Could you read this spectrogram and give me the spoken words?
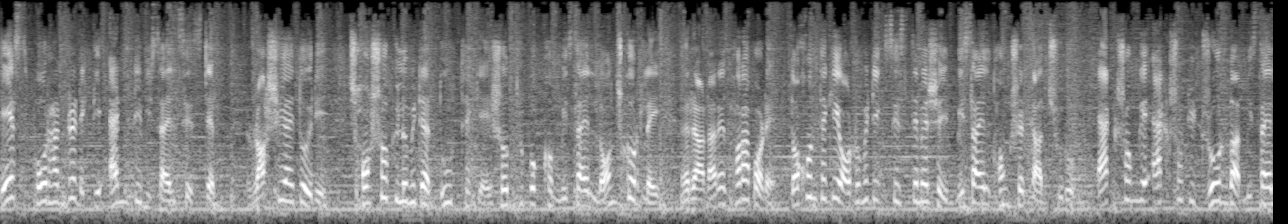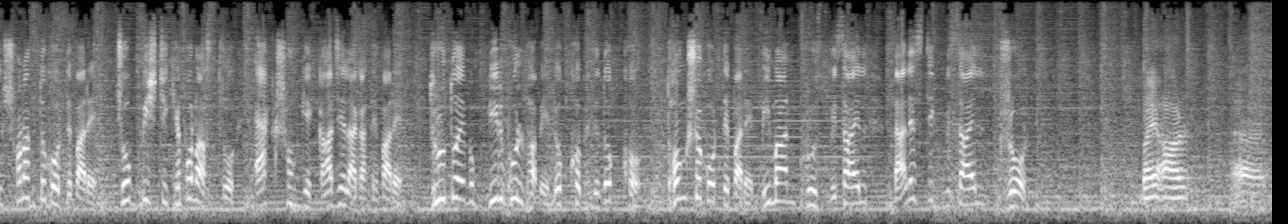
এস ফোর হান্ড্রেড একটি অ্যান্টি মিসাইল সিস্টেম রাশিয়ায় তৈরি ছশো কিলোমিটার দূর থেকে শত্রুপক্ষ মিসাইল লঞ্চ করলেই রাডারে ধরা পড়ে। তখন থেকে অটোমেটিক সিস্টেমে সেই মিসাইল ধ্বংসের কাজ শুরু। একসঙ্গে একশোটি ড্রোন বা মিসাইল শনাক্ত করতে পারে। চব্বিশটি ক্ষেপণাস্ত্র একসঙ্গে কাজে লাগাতে পারে। দ্রুত এবং নির্ভুলভাবে লক্ষ্যভেদে দক্ষ ধ্বংস করতে পারে বিমান, cruise missile ballistic missile drone by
